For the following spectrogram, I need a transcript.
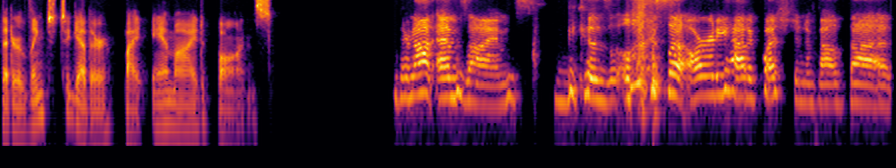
that are linked together by amide bonds? They're not enzymes because Alyssa already had a question about that.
